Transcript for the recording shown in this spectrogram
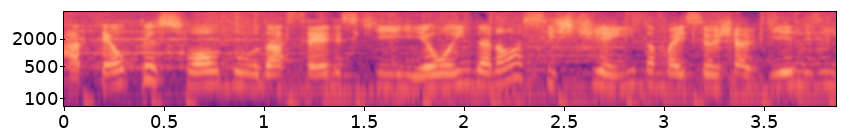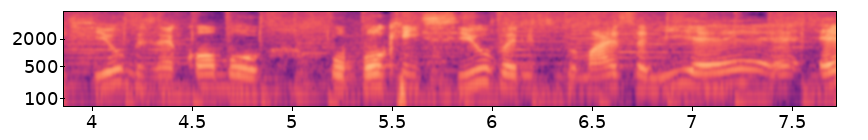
até o pessoal do, das séries que eu ainda não assisti ainda, mas eu já vi eles em filmes, né? Como o Boken Silver e tudo mais ali. É, é,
